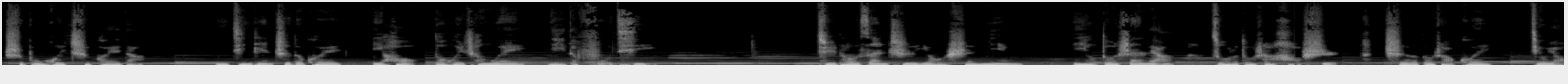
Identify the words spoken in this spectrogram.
是不会吃亏的。你今天吃的亏，以后都会成为你的福气。举头三尺有神明，你有多善良，做了多少好事，吃了多少亏，就有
